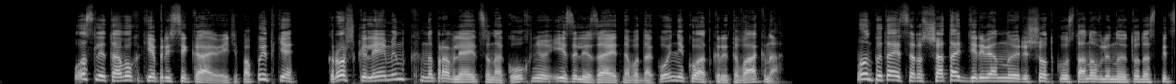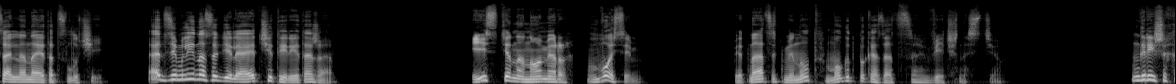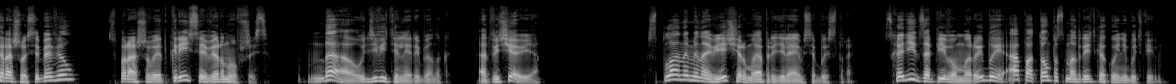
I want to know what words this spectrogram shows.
После того, как я пресекаю эти попытки, крошка Леминг направляется на кухню и залезает на подоконник у открытого окна. Он пытается расшатать деревянную решетку, установленную туда специально на этот случай. От земли нас отделяет четыре этажа. Истина номер восемь. 15 минут могут показаться вечностью. «Гриша хорошо себя вел?» — спрашивает Крися, вернувшись. «Да, удивительный ребенок», — отвечаю я. С планами на вечер мы определяемся быстро. Сходить за пивом и рыбой, а потом посмотреть какой-нибудь фильм.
